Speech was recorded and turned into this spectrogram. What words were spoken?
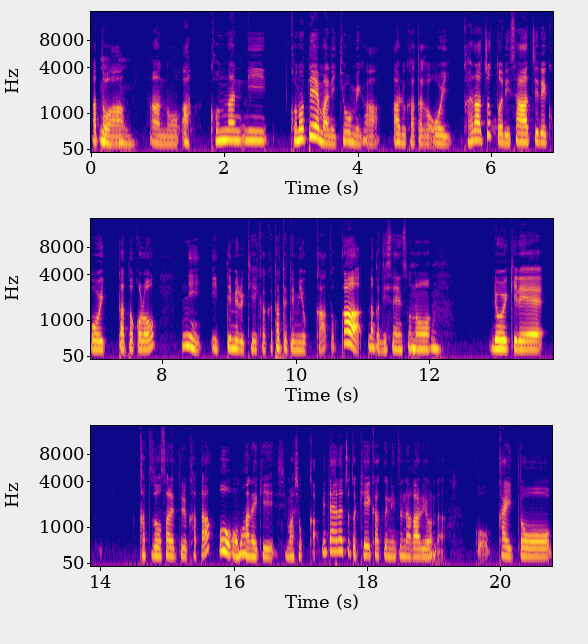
あとは、うんうんあのあこんなにこのテーマに興味がある方が多いからちょっとリサーチでこういったところに行ってみる計画立ててみようかとかなんか実際にその領域で活動されてる方をお招きしましょうかみたいなちょっと計画につながるようなこう回答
